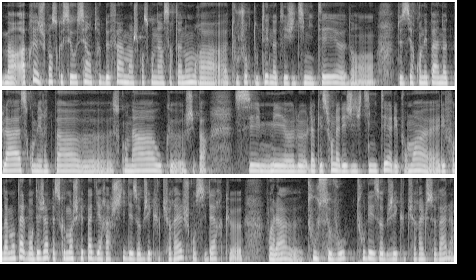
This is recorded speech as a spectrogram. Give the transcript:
Ben, après, je pense que c'est aussi un truc de femme. Hein. Je pense qu'on est un certain nombre à, toujours douter de notre légitimité, euh, de se dire qu'on n'est pas à notre place, qu'on mérite pas euh, ce qu'on a, ou que je sais pas. Mais euh, la question de la légitimité, elle est pour moi, elle est fondamentale. Bon, déjà parce que moi, je fais pas de hiérarchie des objets culturels. Je considère que voilà, tout se vaut, tous les objets culturels se valent.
